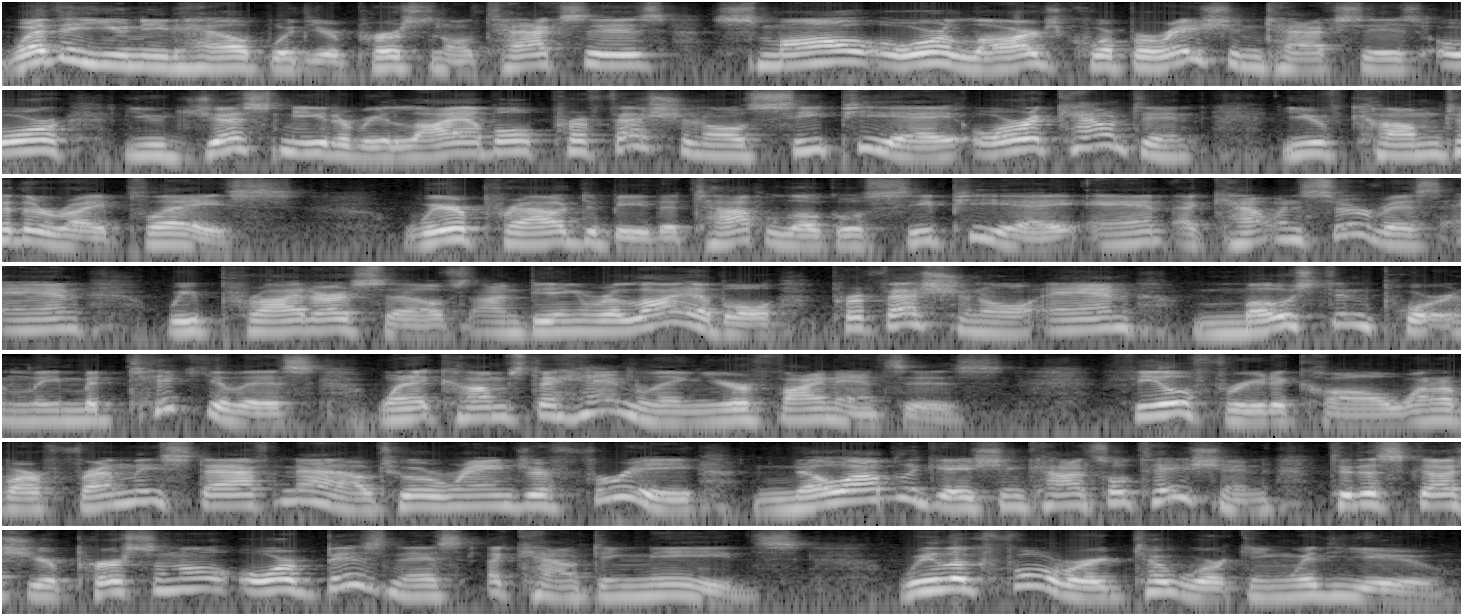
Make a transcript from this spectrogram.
Whether you need help with your personal taxes, small or large corporation taxes, or you just need a reliable professional CPA or accountant, you've come to the right place. We're proud to be the top local CPA and accountant service, and we pride ourselves on being reliable, professional, and most importantly, meticulous when it comes to handling your finances feel free to call one of our friendly staff now to arrange a free, no obligation consultation to discuss your personal or business accounting needs. We look forward to working with you.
